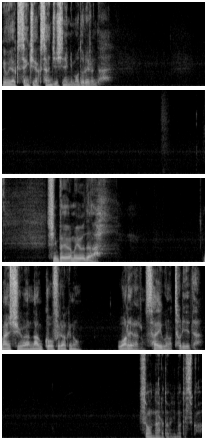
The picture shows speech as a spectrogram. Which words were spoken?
ようやく1931年に戻れるんだ。心配は無用だ。満州は難攻不落の我らの最後の砦。だそうなるといいのですか。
